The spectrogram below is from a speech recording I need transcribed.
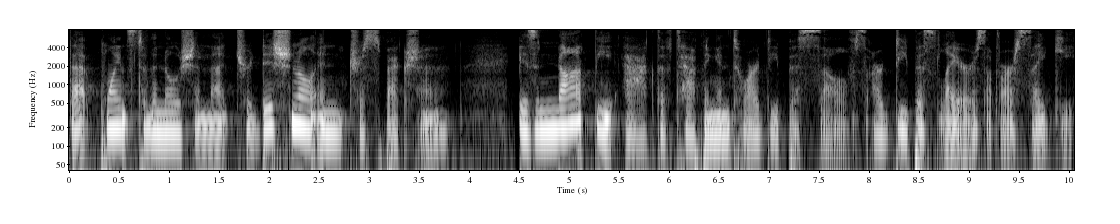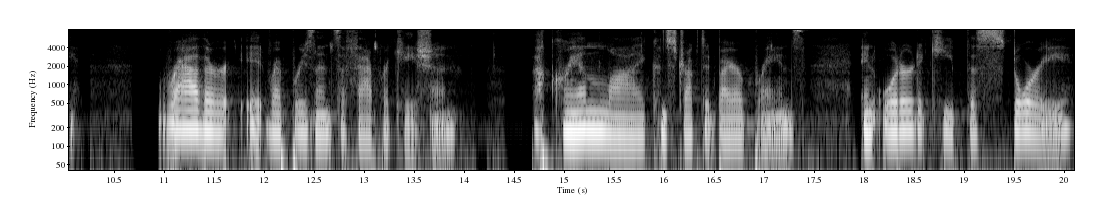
that points to the notion that traditional introspection is not the act of tapping into our deepest selves, our deepest layers of our psyche. Rather, it represents a fabrication, a grand lie constructed by our brains in order to keep the story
